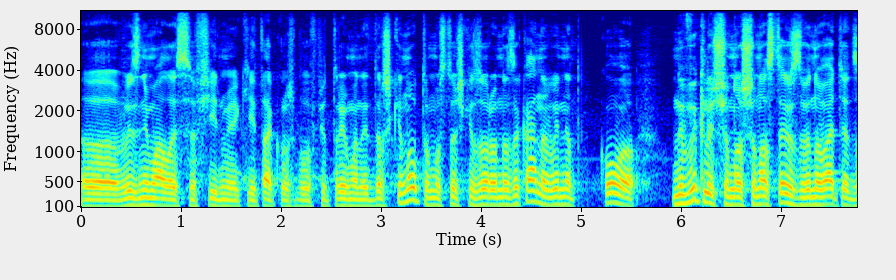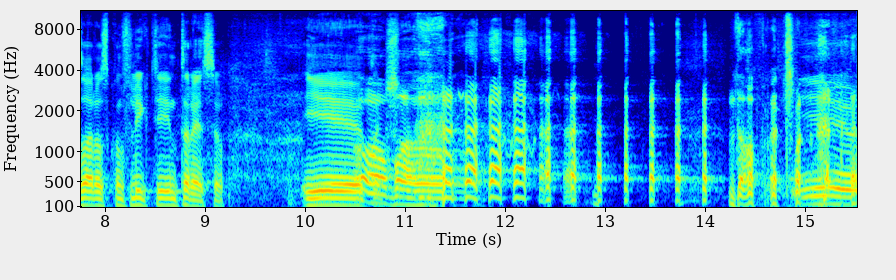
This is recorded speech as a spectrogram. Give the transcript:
Е, Ви знімалися в фільмі, який також був підтриманий Держкіно, тому з точки зору НЗК не винятково не виключено, що нас теж звинуватять зараз в конфлікті інтересів. І так що, добре. І е,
